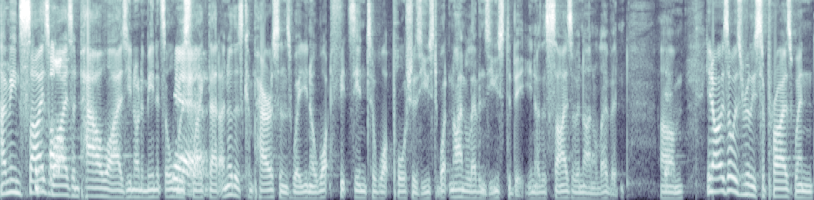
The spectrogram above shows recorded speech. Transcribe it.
I mean, size wise and power wise, you know what I mean? It's almost yeah. like that. I know there's comparisons where, you know, what fits into what Porsches used to, what 911s used to be, you know, the size of a 911. Um, You know, I was always really surprised when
